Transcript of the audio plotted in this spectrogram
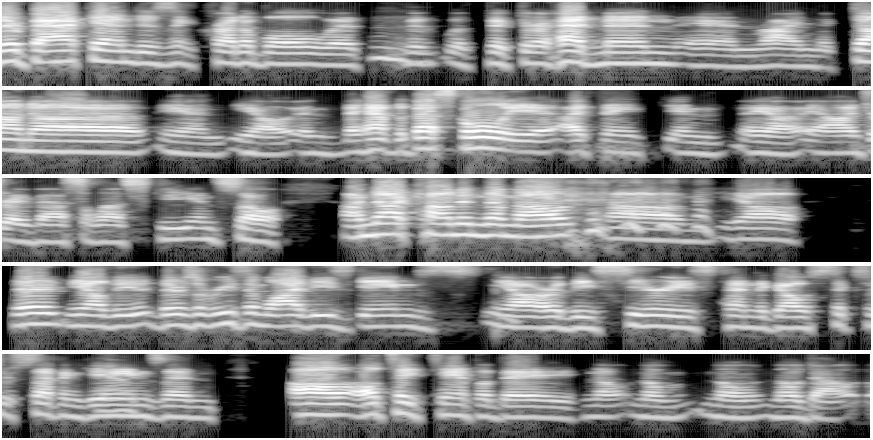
their back end is incredible with, Mhm. with with Victor Hedman and Ryan McDonagh, and you know, and they have the best goalie I think in uh, Andrei Vasilevskiy, and so I'm not counting them out. Um, you know, there you know the, there's a reason why these games you know or these series tend to go six or seven Yeah. games, and I'll I'll take Tampa Bay, no no no no doubt.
